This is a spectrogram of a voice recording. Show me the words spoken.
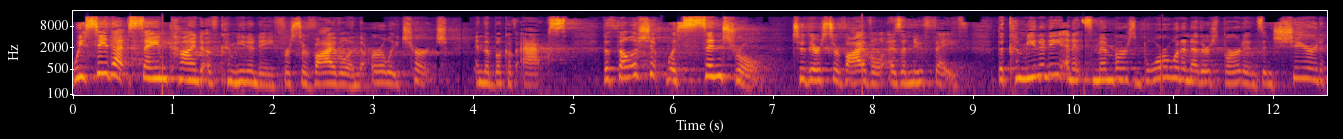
We see that same kind of community for survival in the early church in the book of Acts. The fellowship was central to their survival as a new faith. The community and its members bore one another's burdens and shared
